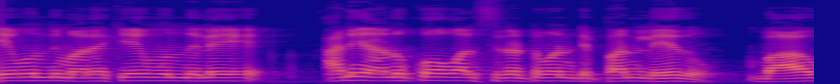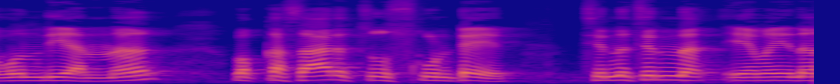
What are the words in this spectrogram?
ఏముంది మనకేముందిలే అని అనుకోవాల్సినటువంటి పని లేదు. బాగుంది అన్న ఒక్కసారి చూసుకుంటే చిన్న చిన్న ఏమైనా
